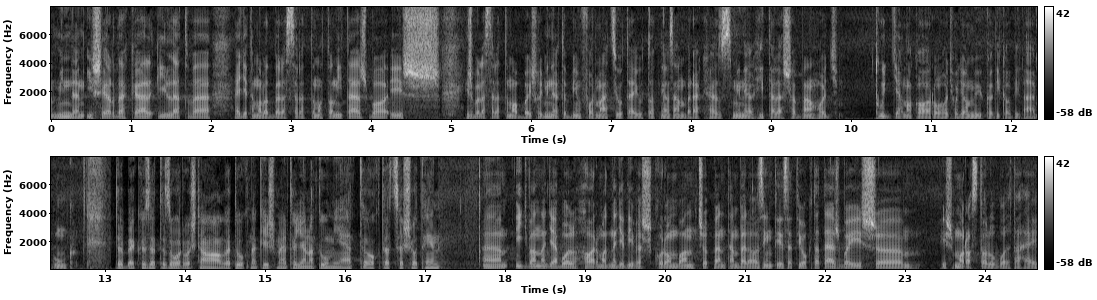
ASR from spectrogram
minden is érdekel, illetve egyetem alatt beleszerettem a tanításba, és, és beleszerettem abba is, hogy minél több információt eljuttatni az emberekhez, minél hitelesebben, hogy tudjanak arról, hogy hogyan működik a világunk. Többek között az orvostan hallgatóknak is, mert hogy anatómiát oktatsz a sotén. Így van, nagyjából harmad-negyedéves koromban csöppentem bele az intézeti oktatásba, és, és marasztaló volt a hely.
